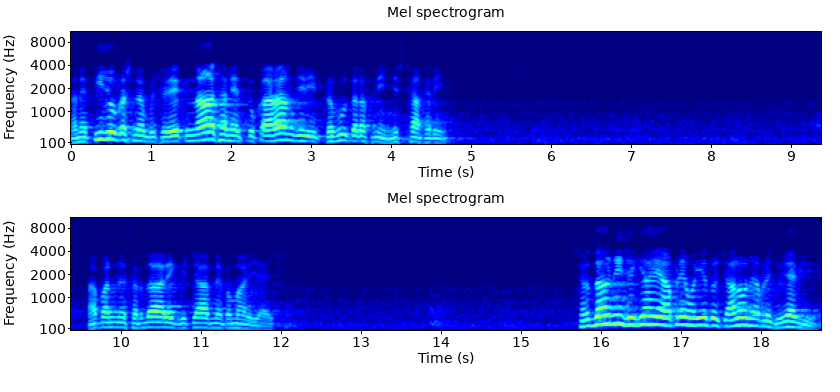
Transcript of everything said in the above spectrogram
અને ત્રીજો પ્રશ્ન પૂછ્યો, એકનાથ અને તુકારામ જેવી પ્રભુ તરફની નિષ્ઠા કરી આપણને સરદાર એક વિચારને પમાડી જાય છે. સરદારની જગ્યાએ આપણે હોઈએ તો ચાલો ને આપણે જોઈ આવીએ.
